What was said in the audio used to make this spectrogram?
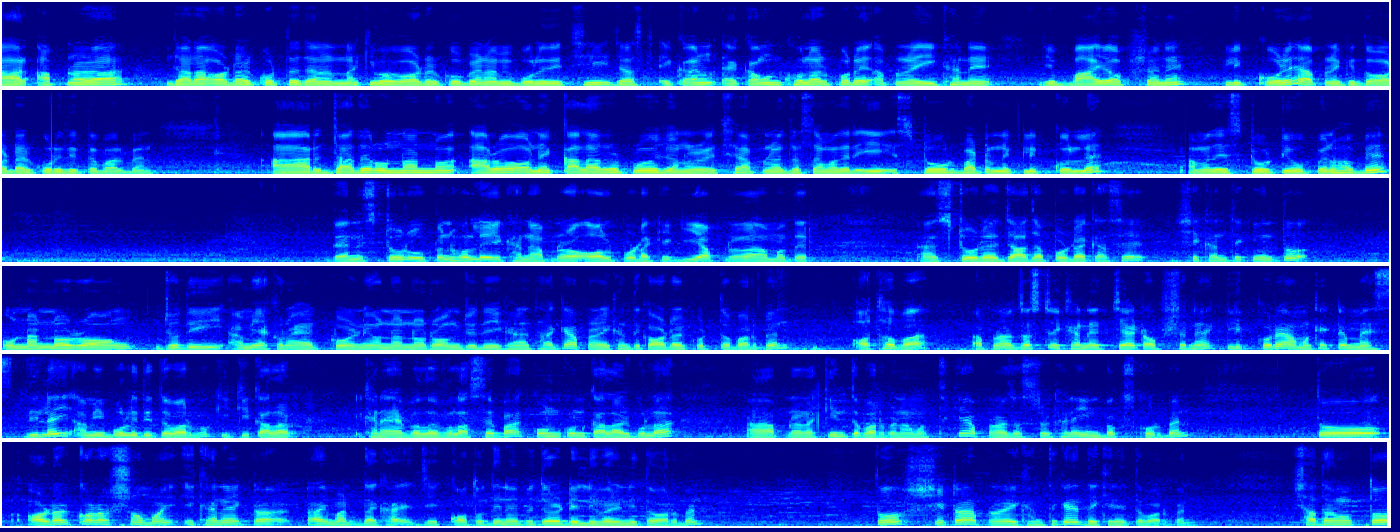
আর আপনারা যারা অর্ডার করতে জানেন না কীভাবে অর্ডার করবেন, আমি বলে দিচ্ছি জাস্ট অ্যাকাউন্ট অ্যাকাউন্ট খোলার পরে আপনারা এইখানে যে বাই অপশানে ক্লিক করে আপনারা কিন্তু অর্ডার করে দিতে পারবেন। আর যাদের অন্যান্য আরও অনেক কালারের প্রয়োজন রয়েছে, আপনারা জাস্ট আমাদের এই স্টোর বাটনে ক্লিক করলে আমাদের স্টোরটি ওপেন হবে। দেন স্টোর ওপেন হলে এখানে আপনারা অল প্রোডাক্টে গিয়ে আপনারা আমাদের স্টোরে যা যা প্রোডাক্ট আছে, সেখান থেকে কিন্তু অন্যান্য রং যদি আমি এখনও অ্যাড করিনি, অন্যান্য রং যদি এখানে থাকে, আপনারা এখান থেকে অর্ডার করতে পারবেন। অথবা আপনারা জাস্ট এখানে চ্যাট অপশানে ক্লিক করে আমাকে একটা মেসেজ দিলেই আমি বলে দিতে পারব কী কী কালার এখানে অ্যাভেলেবল আছে বা কোন কোন কালারগুলো আপনারা কিনতে পারবেন আমার থেকে। আপনারা জাস্ট ওখানে ইনবক্স করবেন। তো অর্ডার করার সময় এখানে একটা টাইমার দেখায় যে কত দিনের ভিতরে ডেলিভারি নিতে পারবেন। তো সেটা আপনারা এখান থেকে দেখে নিতে পারবেন। সাধারণত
